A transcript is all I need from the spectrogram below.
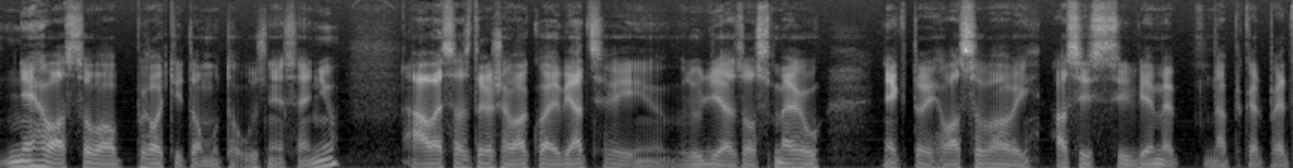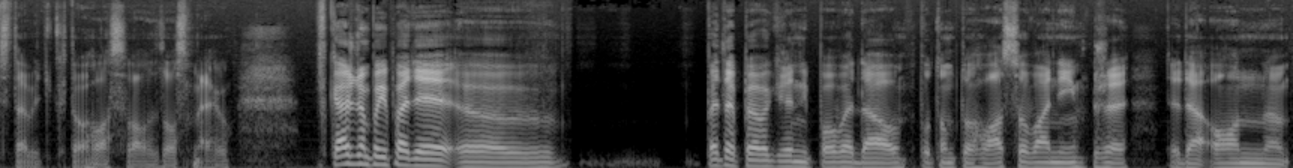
nehlasoval proti tomuto uzneseniu ale sa zdržal ako aj viacerí ľudia zo Smeru. Niektorí hlasovali, asi si vieme napríklad predstaviť, kto hlasoval zo Smeru. V každom prípade e, Peter Pellegrini povedal po tomto hlasovaní, že teda on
